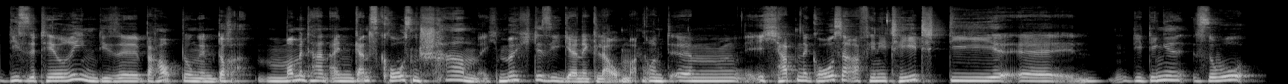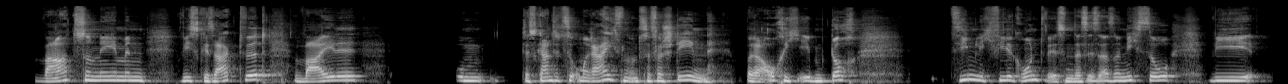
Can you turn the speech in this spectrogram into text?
diese Theorien, diese Behauptungen doch momentan einen ganz großen Charme. Ich möchte sie gerne glauben. Und ähm, ich habe eine große Affinität, die, äh, die Dinge so wahrzunehmen, wie es gesagt wird, weil um das Ganze zu umreißen und zu verstehen, brauche ich eben doch ziemlich viel Grundwissen. Das ist also nicht so, wie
